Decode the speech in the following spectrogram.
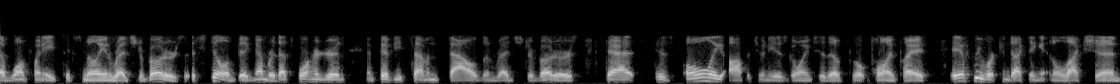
of 1.86 million registered voters is still a big number. That's 457,000 registered voters that his only opportunity is going to the polling place if we were conducting an election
